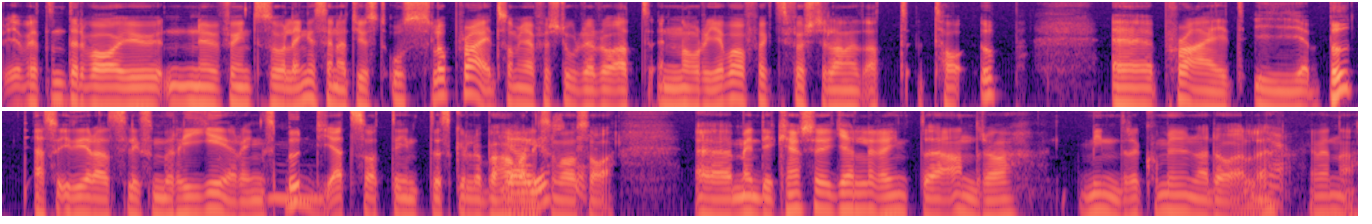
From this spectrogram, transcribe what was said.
jag vet inte, det var ju nu för inte så länge sedan att just Oslo Pride som jag förstod det då att Norge var faktiskt första landet att ta upp eh, Pride i, bud, alltså i deras liksom regeringsbudget så att det inte skulle behöva Ja, liksom vara så. Eh, men det kanske gäller inte andra mindre kommuner då eller? Ja. Jag vet inte.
